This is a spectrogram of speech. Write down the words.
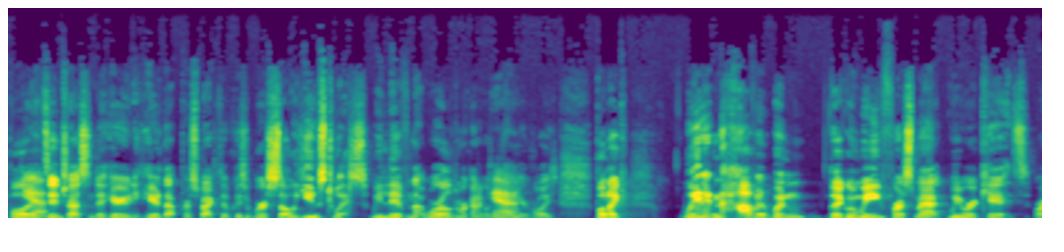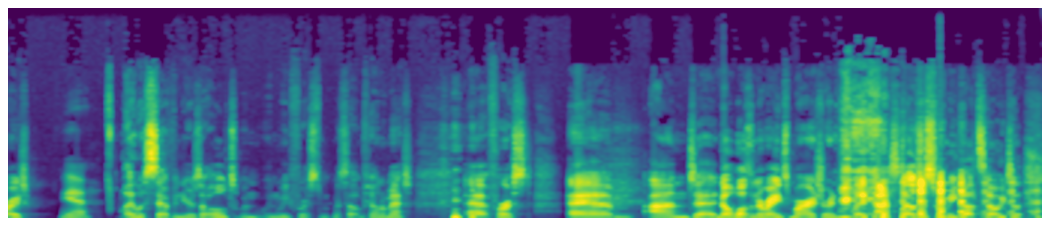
But Yeah. it's interesting to hear and hear that perspective because we're so used to it. We live in that world, and we're kind of going, yeah. Yeah. you're right. But like we didn't have it when like when we first met. We were kids, right? yeah I was seven years old when, when we first myself and Fiona met uh, first, um, and uh, no, it wasn't a arranged marriage or anything like that. That was just when we got to know each other.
